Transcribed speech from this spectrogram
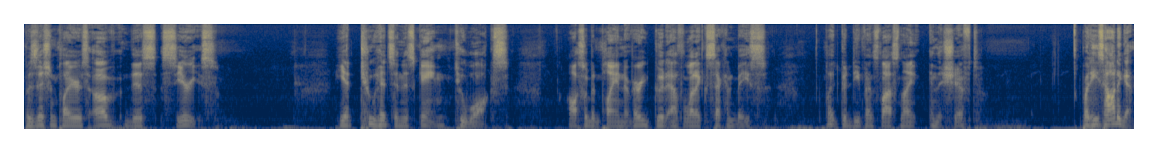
position players of this series. He had two hits in this game, two walks. Also been playing a very good athletic second base. Played good defense last night in the shift. But he's hot again.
